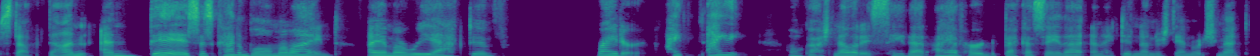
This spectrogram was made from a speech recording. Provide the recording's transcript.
stuff done. And this is kind of blowing my mind. I am a reactive writer. I, I, oh gosh, now that I say that, I have heard Becca say that and I didn't understand what she meant.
